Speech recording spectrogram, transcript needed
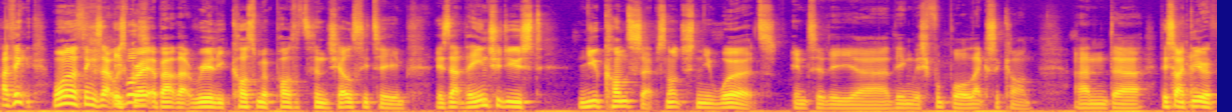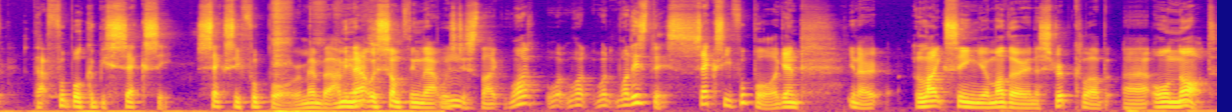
I think one of the things that was, was, great about that really cosmopolitan Chelsea team is that they introduced new concepts, not just new words, into the uh, the English football lexicon. And uh, this okay. idea of that football could be sexy, sexy football. Remember, I mean, yes. that was something that was mm. just like, what, what, what, what, what is this sexy football? Again, you know, like seeing your mother in a strip club uh, or not.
